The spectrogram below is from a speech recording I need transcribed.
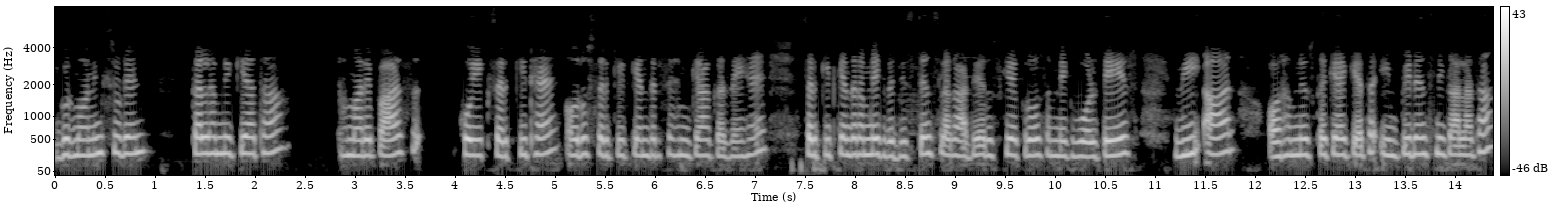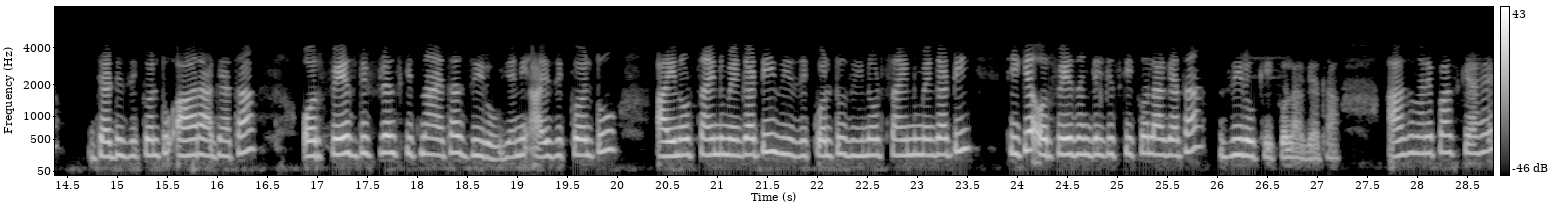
गुड मॉर्निंग स्टूडेंट। कल हमने किया था, हमारे पास कोई एक सर्किट है और उस सर्किट के अंदर से हम क्या कर रहे हैं, सर्किट के अंदर हमने एक रेजिस्टेंस लगा दिया और उसके अक्रॉस हमने एक वोल्टेज वी आर और हमने उसका क्या किया था इम्पीडेंस निकाला था Z is equal to R आ गया था और फ़ेज़ डिफरेंस कितना आया था ज़ीरो यानी I is equal to I nought sine omega T V is equal to V nought sine omega T ठीक है? और फ़ेज़ एंगल किसके इक्वल आ गया था ज़ीरो के इक्वल आ गया था। आज हमारे पास क्या है?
